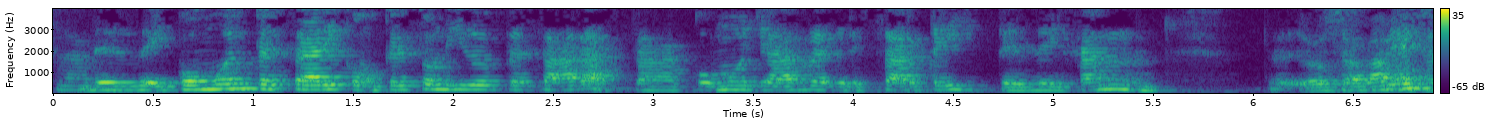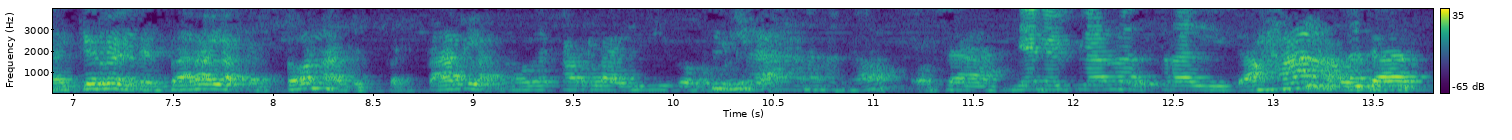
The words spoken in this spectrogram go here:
Claro. desde cómo empezar y con qué sonido empezar hasta cómo ya regresarte y te dejan, o sea, vamos, hay que regresar a la persona, despertarla, no dejarla ahí dormida, claro. ¿no? O sea, Ya en el plano astral. ajá, o sea,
